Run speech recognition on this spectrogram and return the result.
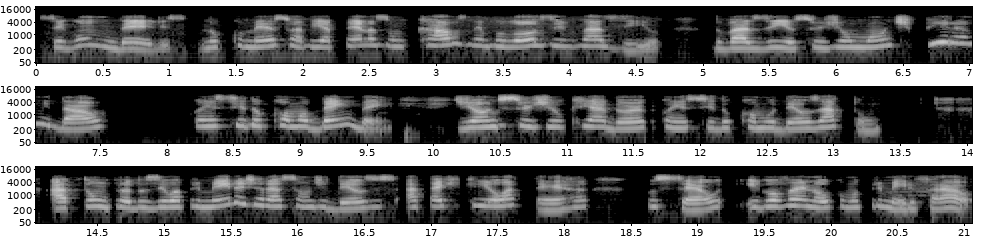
Segundo um deles, no começo havia apenas um caos nebuloso e vazio. Do vazio surgiu um monte piramidal conhecido como Bem-Bem, de onde surgiu o criador conhecido como deus Atum. Atum produziu a primeira geração de deuses até que criou a terra, o céu e governou como primeiro faraó.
